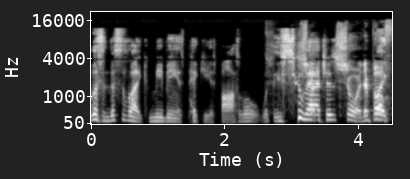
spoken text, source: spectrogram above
listen, this is like me being as picky as possible with these two Sure, matches. Sure. They're both.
